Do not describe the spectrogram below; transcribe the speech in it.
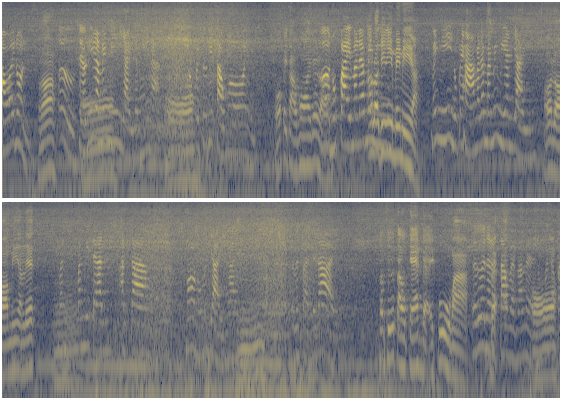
ร้อยนู่น เหรอ เออแถวนี้นะไม่มีใหญ่อย่างนี้นะอ๋อ ต้องไปซื้อที่เตางอยอ๋อไปเตางอยด้วยเหรอเออหนูไปมาแล้วไม่เอามีแล้วที่นี่ไม่มีอะไม่มีหนูไปหามาแล้วมันไม่มีอันใหญ่ อ๋อเหรอมีอันเล็กอื มันมมันมีแต่อันอันกลางหม้อหนูมันใหญ่ไงอืมจะไปใส่ไม่ได้ถ้าซื้อเตาแก๊สแบบไอ้ฟู่มา เออนั่นแหละเตาแบบนั้นแหละอ๋หอนูก็จะไป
